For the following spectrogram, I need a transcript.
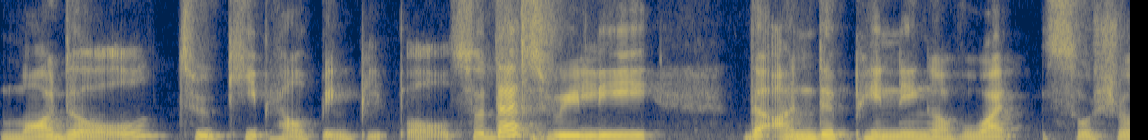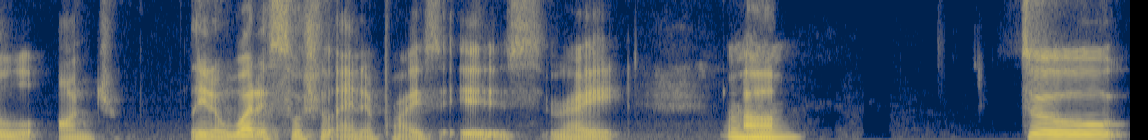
model to keep helping people so that's really the underpinning of what social entre you know what a social enterprise is, right? Mm-hmm. so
